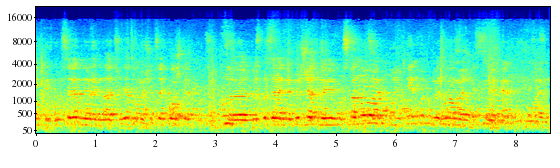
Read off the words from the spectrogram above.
їхніх середньої організації, я думаю, що це кошти е, безпосередньо бюджетної установи. І тут ми з вами е, маємо.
